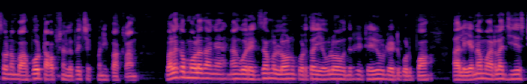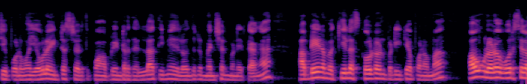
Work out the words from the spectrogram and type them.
ஸோ நம்ம அபோட் ஆப்ஷனில் போய் செக் பண்ணி பார்க்கலாம். வழக்கம் போல தாங்க. நாங்கள் ஒரு எக்ஸாம்பிள் லோன் கொடுத்தா எவ்வளோ வந்துட்டு டெலிவரி டேட் கொடுப்போம் அதில் என்ன மாதிரிலாம் ஜிஎஸ்டி போடுவோம், எவ்வளோ இன்ட்ரெஸ்ட் எடுத்துப்போம் அப்படின்றது எல்லாத்தையுமே இதில் வந்துட்டு மென்ஷன் பண்ணியிருக்காங்க. அப்படியே நம்ம கீழே ஸ்கோல் டவுன் பண்ணிகிட்டே போனோம்னா, அவங்களோட ஒரு சில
